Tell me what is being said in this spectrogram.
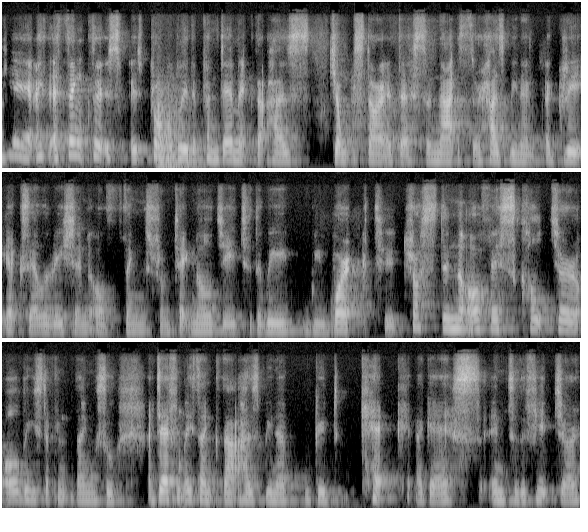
yeah, I, I, think that it's, it's, probably the pandemic that has jump started this, and that's there has been a, a, great acceleration of things from technology to the way we work to trust in the office culture, all these different things. So I definitely think that has been a good kick, I guess, into the future.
